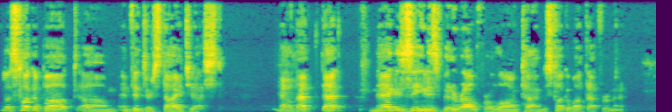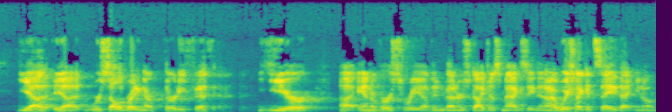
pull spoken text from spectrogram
let's talk about um, Inventors Digest. Now that that magazine has been around for a long time. Let's talk about that for a minute. Yeah, yeah, we're celebrating our 35th year uh, anniversary of Inventors Digest magazine, and I wish I could say that you know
